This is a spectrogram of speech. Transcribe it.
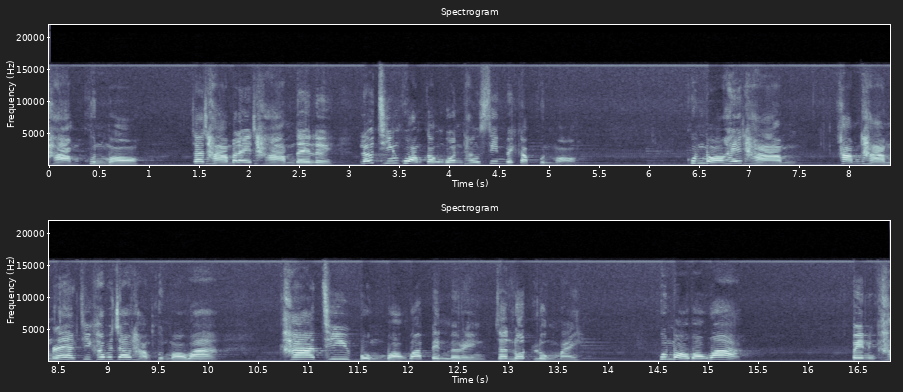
ถามคุณหมอ จะถามอะไรถามได้เลย แล้วทิ้งความกังวลทั้งสิ้นไปกับคุณหมอ คุณหมอให้ถามคำถามแรกที่ข้าพเจ้าถามคุณหมอว่า ค่าที่บ่งบอกว่าเป็นมะเร็งจะลดลงไหม คุณหมอบอกว่า เป็นค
